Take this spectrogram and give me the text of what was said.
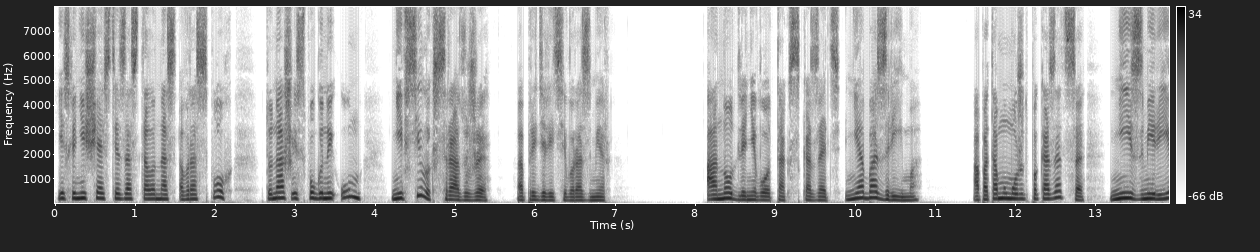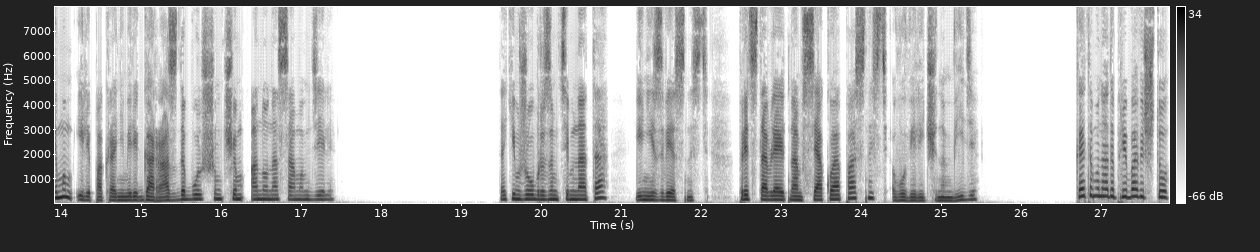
если несчастье застало нас врасплох, то наш испуганный ум не в силах сразу же определить его размер. Оно для него, так сказать, необозримо, а потому может показаться неизмеримым или, по крайней мере, гораздо большим, чем оно на самом деле. Таким же образом темнота и неизвестность представляют нам всякую опасность в увеличенном виде. К этому надо прибавить, что,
